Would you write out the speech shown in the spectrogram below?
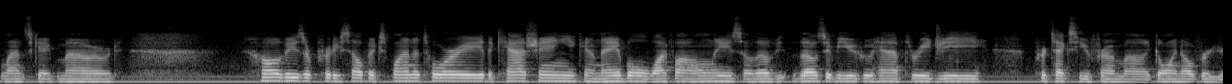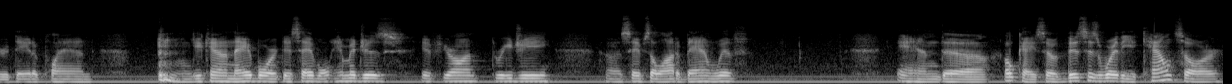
landscape mode. All of these are pretty self-explanatory. The caching you can enable Wi-Fi only, so those of you who have 3G protects you from uh, going over your data plan. you can enable or disable images if you're on 3G. Uh, saves a lot of bandwidth. And uh, okay so this is where the accounts are.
